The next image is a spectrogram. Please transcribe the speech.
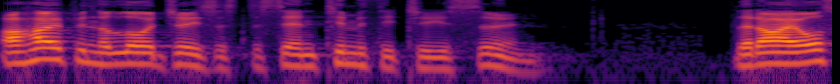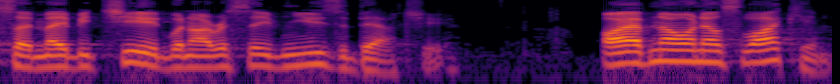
I hope in the Lord Jesus to send Timothy to you soon, that I also may be cheered when I receive news about you. I have no one else like him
